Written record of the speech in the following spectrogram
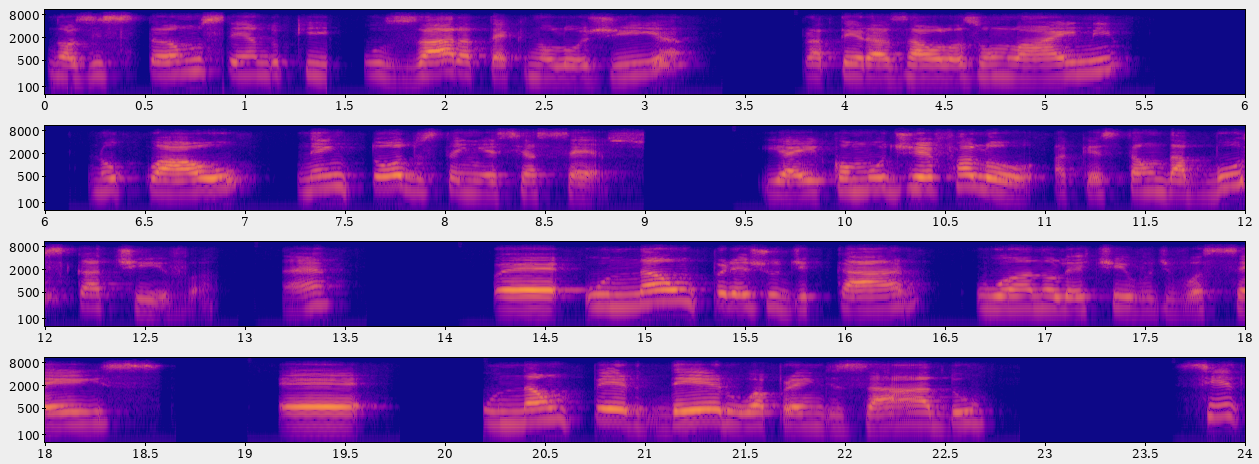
nós estamos tendo que usar a tecnologia para ter as aulas online, no qual nem todos têm esse acesso. E aí, como o Diego falou, a questão da busca ativa, né? É, o não prejudicar o ano letivo de vocês, é, o não perder o aprendizado. Se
